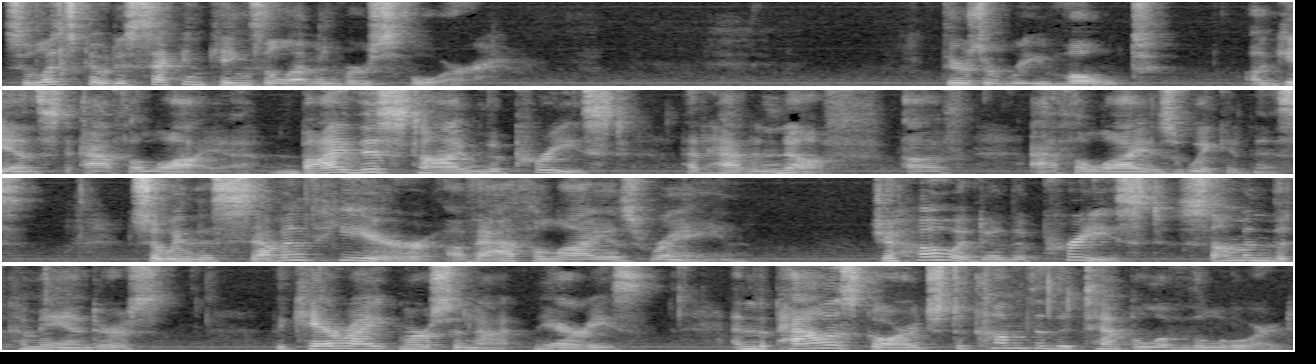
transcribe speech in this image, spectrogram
So let's go to 2 Kings 11, verse 4. There's a revolt against Athaliah. By this time, the priest had had enough of Athaliah's wickedness. So in the seventh year of Athaliah's reign, Jehoiada the priest summoned the commanders, the Carite mercenaries, and the palace guards to come to the temple of the Lord.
